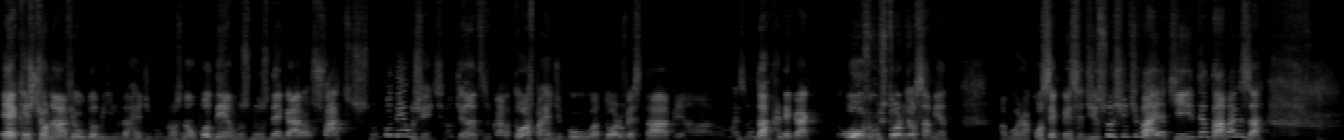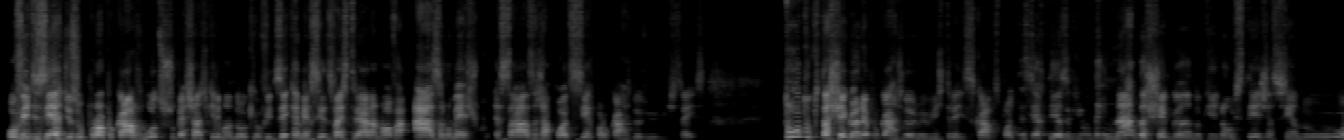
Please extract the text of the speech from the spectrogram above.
É questionável o domínio da Red Bull. Nós não podemos nos negar aos fatos. Não podemos, gente. Não adianta. O cara torce para a Red Bull, adora o Verstappen, ah, mas não dá para negar. Houve um estouro de orçamento. Agora, a consequência disso a gente vai aqui tentar analisar. Ouvi dizer, diz o próprio Carlos, no outro superchat que ele mandou aqui, ouvi dizer que a Mercedes vai estrear a nova asa no México. Essa asa já pode ser para o carro de 2023? Tudo que está chegando é para o carro de 2023. Carlos, pode ter certeza que não tem nada chegando que não esteja sendo,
